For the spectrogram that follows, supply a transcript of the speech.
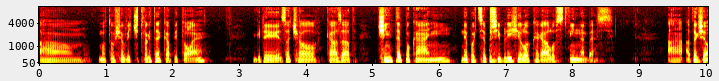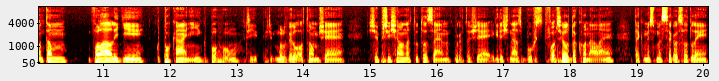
v Matoušovi čtvrté kapitole, kdy začal kázat čiňte pokání, neboť se přiblížilo království nebes. A, a takže on tam volá lidi k pokání, k Bohu. Ří, mluvil o tom, že že přišel na tuto zem, protože i když nás Bůh stvořil dokonale, tak my jsme se rozhodli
